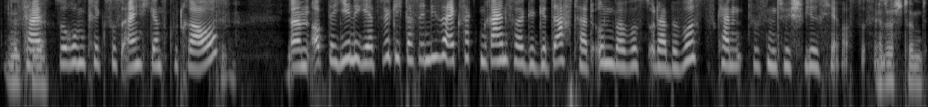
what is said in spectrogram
Okay. Das heißt, so rum kriegst du es eigentlich ganz gut raus. Okay. Ähm, ob derjenige jetzt wirklich das in dieser exakten Reihenfolge gedacht hat, unbewusst oder bewusst, das, kann, das ist natürlich schwierig herauszufinden. Ja, das stimmt.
